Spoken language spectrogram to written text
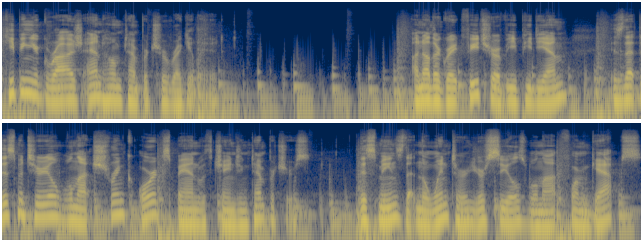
keeping your garage and home temperature regulated. Another great feature of EPDM is that this material will not shrink or expand with changing temperatures. This means that in the winter your seals will not form gaps,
